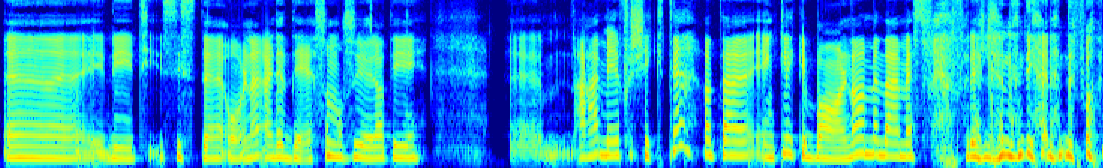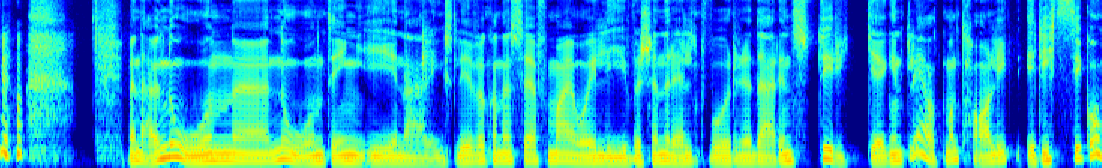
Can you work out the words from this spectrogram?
de siste årene. Er det det som også gjør at de er mer forsiktige? At det er egentlig ikke barna, men det er mest foreldrene de er redde for. Men det er jo noen, eh, noen, ting i næringslivet kan jeg se for meg, og i livet generelt, hvor det er en styrke, egentlig, at man tar litt risiko.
